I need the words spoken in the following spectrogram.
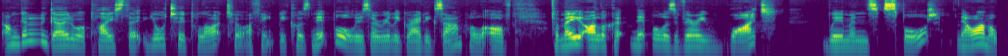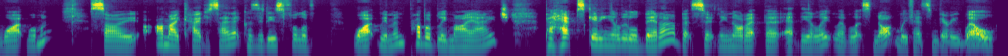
I'm going to go to a place that you're too polite to, I think, because netball is a really great example of, for me, I look at netball as a very white women's sport. Now, I'm a white woman, so I'm okay to say that because it is full of white women, probably my age, perhaps getting a little better, but certainly not at the at the elite level. It's not. We've had some very well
